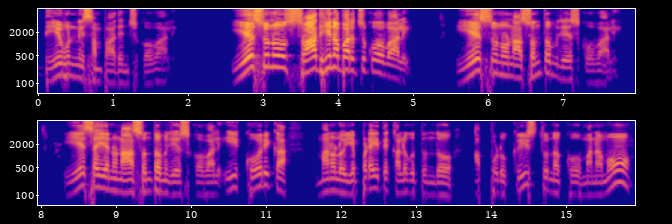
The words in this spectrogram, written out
దేవుణ్ణి సంపాదించుకోవాలి. యేసును స్వాధీనపరచుకోవాలి. యేసును నా సొంతం చేసుకోవాలి. ఏసయ్యను నా సొంతం చేసుకోవాలి. ఈ కోరిక మనలో ఎప్పుడైతే కలుగుతుందో అప్పుడు క్రీస్తునకు మనము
